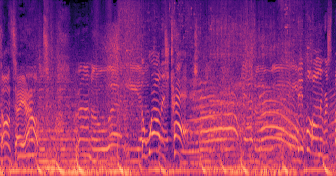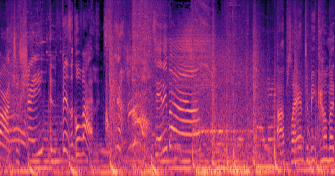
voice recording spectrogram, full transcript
Dante, out! The world is trash. People only respond to shame and physical violence. Titty Bob! I plan to become a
